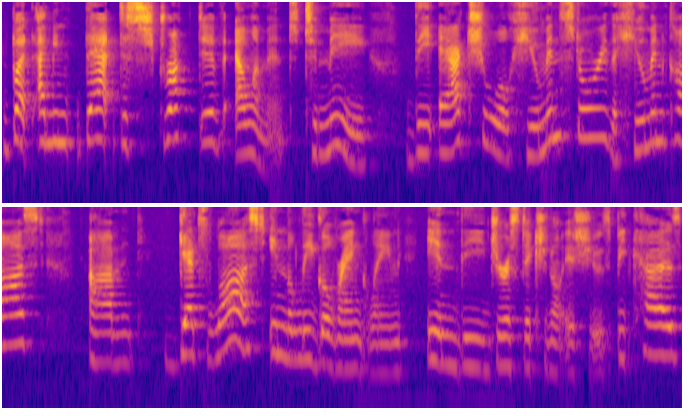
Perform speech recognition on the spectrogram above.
but I mean that destructive element to me, the actual human story, the human cost, um, gets lost in the legal wrangling in the jurisdictional issues because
